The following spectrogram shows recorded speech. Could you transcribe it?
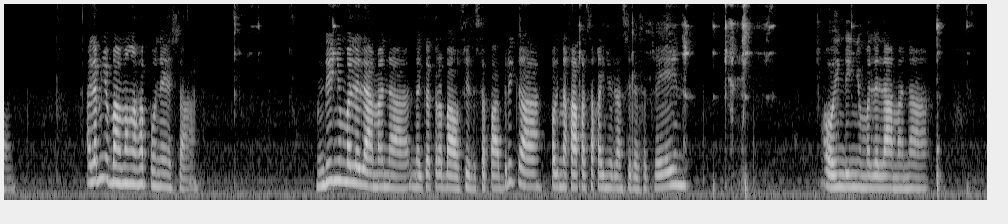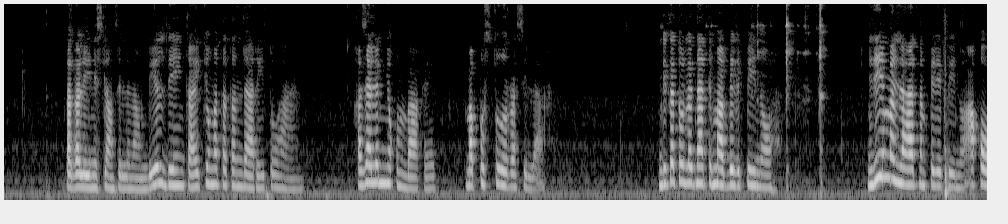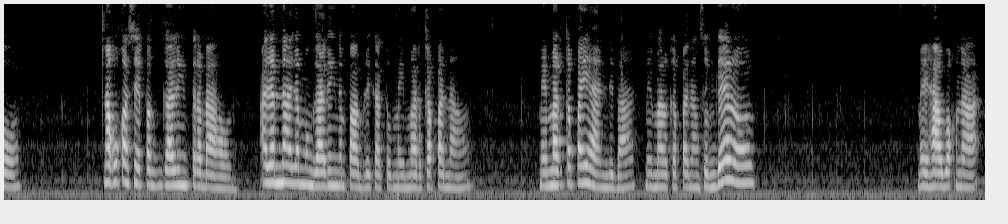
Alam nyo ba mga Haponesa, hindi nyo malalaman na nagtatrabaho sila sa pabrika pag nakakasakay nyo lang sila sa train. O hindi nyo malalaman na tagalinis lang sila ng building kahit yung matatanda rito ha. Kasi alam nyo kung bakit. Mapustura sila. Hindi katulad natin mga Pilipino. Hindi naman lahat ng Pilipino. Ako, ako kasi pag galing trabaho, alam na alam mong galing ng pabrika to, may marka pa ng may marka pa yan, di ba? May marka pa ng sundero. May hawak na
